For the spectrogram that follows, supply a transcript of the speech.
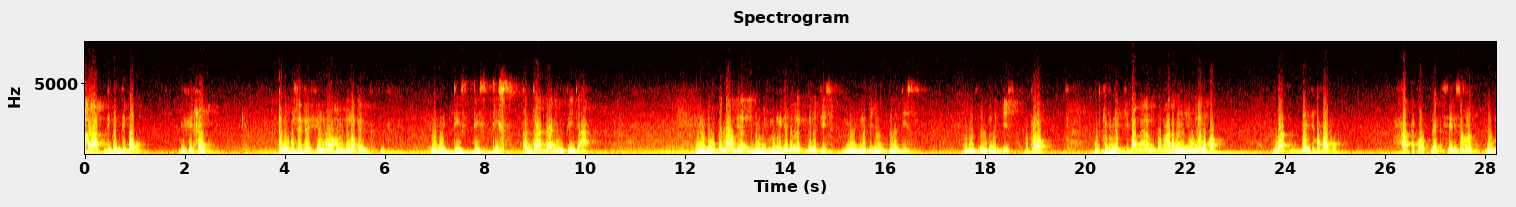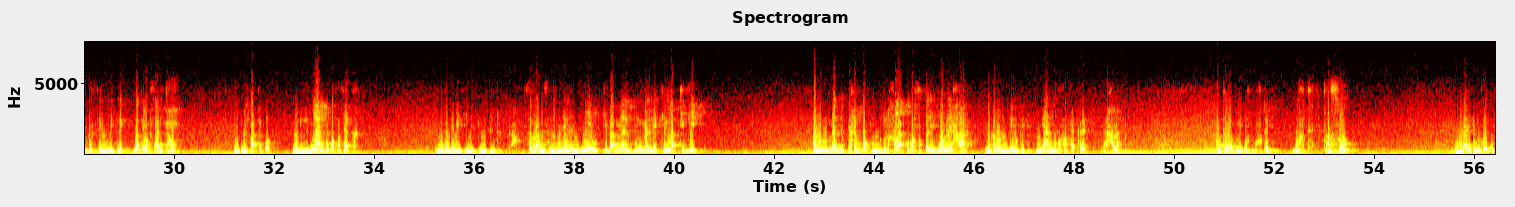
xalaat diggante boobu li fi xew te buñ ko seetee fi ruuxam di rote lu muy tiis tiis tiis ak jaar-jaar yi mu fiy jaar lu ñëw gannaaw de lu ñu lu mujj ñëw rek gën a tiis lu mujj ñëw gën a diis lu mujj ñëw gën a diis ba keroog ki di nekk ci bàmmeelam doomu aadama yi ñëw yenu ko ba denc ko foofu fàtte ko nekk ci seeni soxla moom daf fay nekk rek ba keroog saa di taxaw nit ñi fàtte ko lu dul ñaan bu ko fa fekk du ko jëmee ci nit ñu dund waaw sallallahu alayhi wa sallam nee na néew ci bàmmeel mu ngi mel ne ki lab ci géej amul menn pexe boppam lu dul xalaat ku ko soppali moom lay xaar naka noonu néew bi ñaan bu ko fa fekk rek lay xalaat ba keroog ñuy ëf bufte buft ak suuf malaayika mi koy ëf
